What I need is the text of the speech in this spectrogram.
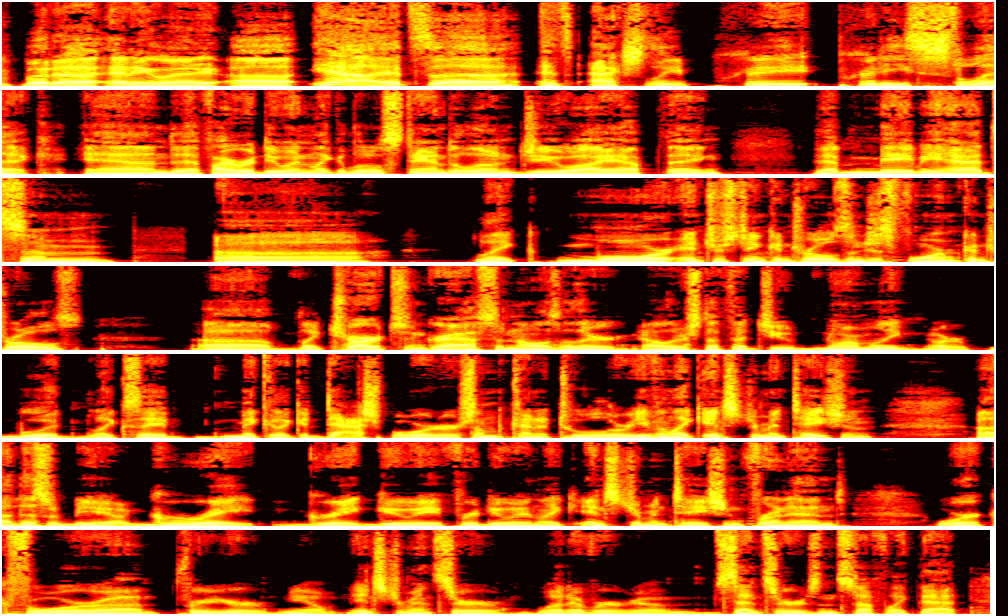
but uh anyway, uh yeah, it's uh it's actually pretty pretty slick. And if I were doing like a little standalone GUI app thing that maybe had some uh like more interesting controls than just form controls, uh like charts and graphs and all this other other stuff that you normally or would like say make like a dashboard or some kind of tool or even like instrumentation uh, this would be a great, great GUI for doing like instrumentation front end work for, uh, for your, you know, instruments or whatever, um, sensors and stuff like that.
